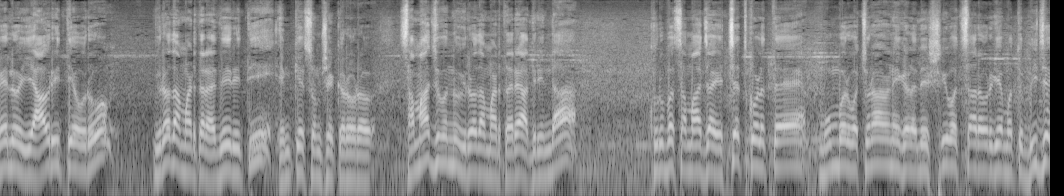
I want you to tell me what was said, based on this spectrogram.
ಮೇಲೂ ಯಾವ ರೀತಿ ಅವರು ವಿರೋಧ ಮಾಡ್ತಾರೆ, ಅದೇ ರೀತಿ ಎಂ ಕೆ ಸೋಮಶೇಖರ್ ಅವರ ಸಮಾಜವನ್ನು ವಿರೋಧ ಮಾಡ್ತಾರೆ. ಅದರಿಂದ ಕುರುಬ ಸಮಾಜ ಎಚ್ಚೆತ್ಕೊಳ್ಳುತ್ತೆ ಮುಂಬರುವ ಚುನಾವಣೆಗಳಲ್ಲಿ ಶ್ರೀವತ್ಸ ಅವರಿಗೆ ಮತ್ತು ಬಿ ಜೆ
